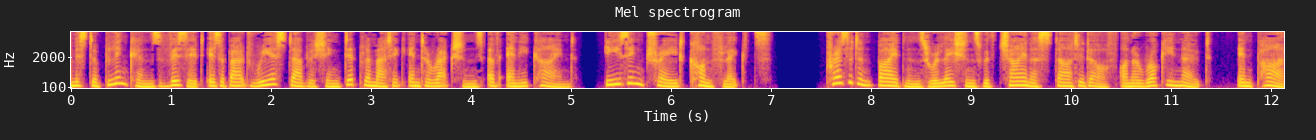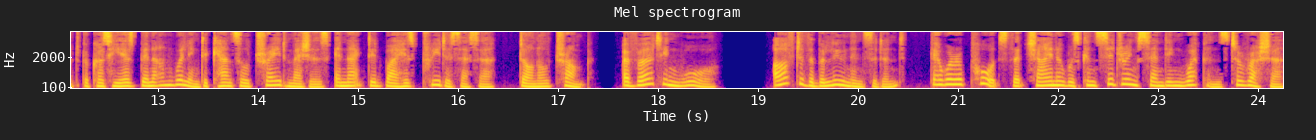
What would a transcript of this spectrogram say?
Mr. Blinken's visit is about re establishing diplomatic interactions of any kind, easing trade conflicts. President Biden's relations with China started off on a rocky note, in part because he has been unwilling to cancel trade measures enacted by his predecessor, Donald Trump, averting war. After the balloon incident, there were reports that China was considering sending weapons to Russia.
